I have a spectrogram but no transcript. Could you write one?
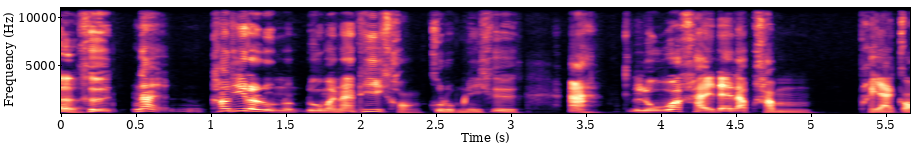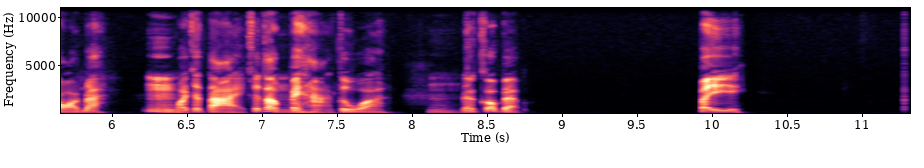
เออคือน่าเท่าที่เราดูดูมาหน้าที่ของกลุ่มนี้คือ อะรู้ว่าใครได้รับคำพยากรณ์ปะมว่าจะตายก็ต้องอืมไปหาตัวอืมแล้วก็แบบไป ไป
